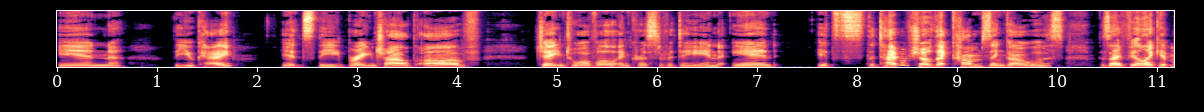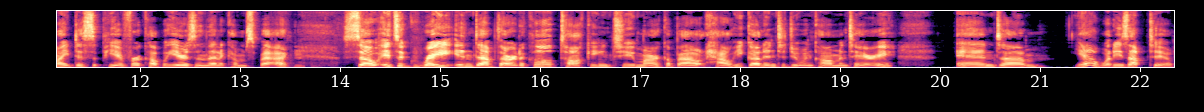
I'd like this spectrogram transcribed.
in the UK. It's the brainchild of Jayne Torvill and Christopher Dean, and it's the type of show that comes and goes because I feel like it might disappear for a couple years and then it comes back. Mm-hmm. So it's a great in depth article talking to Mark about how he got into doing commentary and um, yeah, what he's up to.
